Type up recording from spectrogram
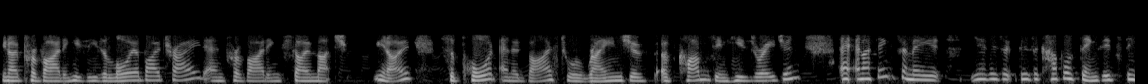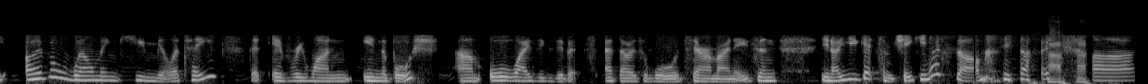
you know, providing, he's, he's a lawyer by trade and providing so much you know, support and advice to a range of, of clubs in his region. And, and, I think for me, it's, yeah, there's a, there's a couple of things. It's the overwhelming humility that everyone in the bush um, always exhibits at those award ceremonies. And, you know, you get some cheekiness. Um, you, know, uh,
